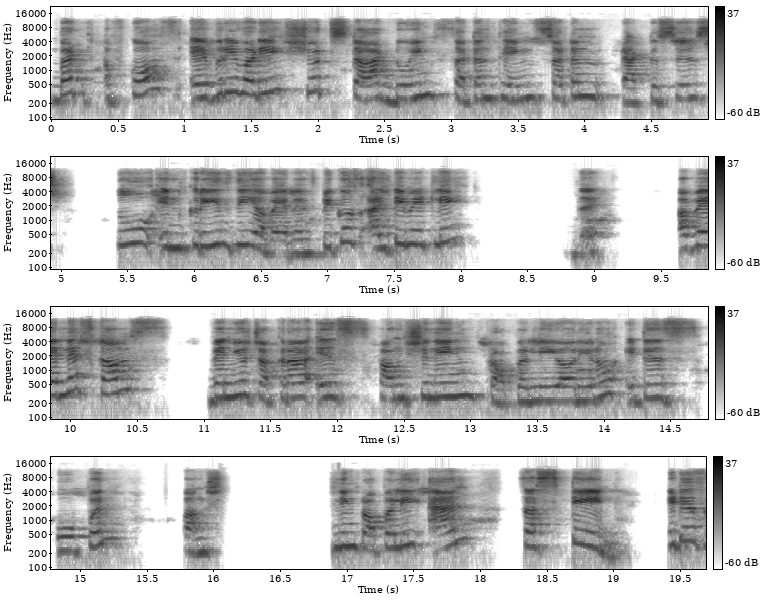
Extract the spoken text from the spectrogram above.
but of course everybody should start doing certain things certain practices to increase the awareness because ultimately the, awareness comes when your chakra is functioning properly or you know it is open functioning properly and sustained. It is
